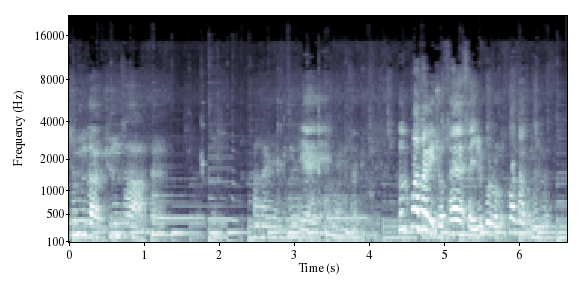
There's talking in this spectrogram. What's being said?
전부 다 균사들. 바닥에 있는 예, 예. 흙바닥이 좋다 해서 일부러 흙바닥을 해놨어요.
